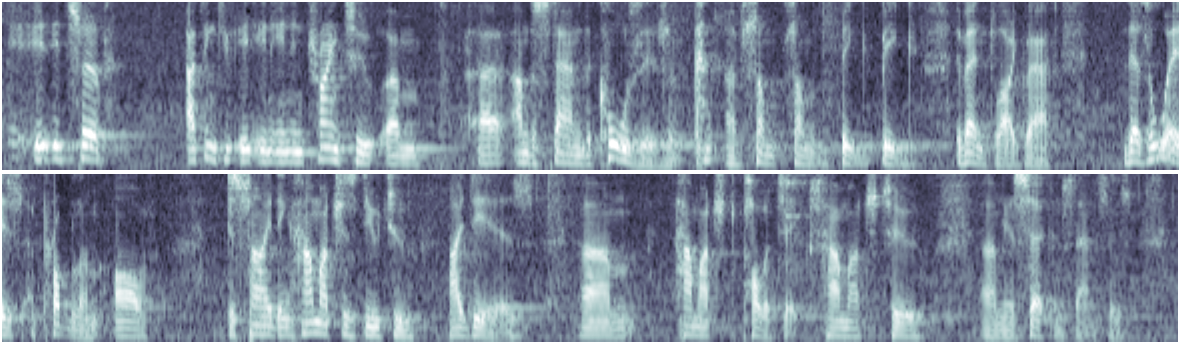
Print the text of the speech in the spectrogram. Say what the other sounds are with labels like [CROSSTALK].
It's, uh, I think, you, in, in, in trying to um, uh, understand the causes of, [COUGHS] of some, some big, big event like that, there's always a problem of deciding how much is due to ideas, um, how much to politics, how much to um, you know, circumstances.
